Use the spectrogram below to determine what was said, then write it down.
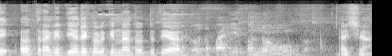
ਤੇ ਉਤਰਾ ਵੀਰ ਜੀ ਇਹਦੇ ਕੋਲ ਕਿੰਨਾ ਦੁੱਧ ਤਿਆਰ? ਦੁੱਧ ਭਾਜੀ ਇਹਦੇ ਕੋਲ 9 ਹੋਊਗਾ। ਅੱਛਾ।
